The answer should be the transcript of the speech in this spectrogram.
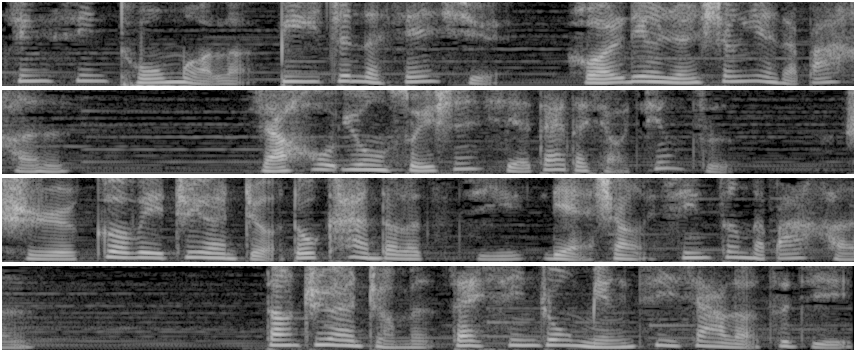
精心涂抹了逼真的鲜血和令人生厌的疤痕。然后用随身携带的小镜子，使各位志愿者都看到了自己脸上新增的疤痕。当志愿者们在心中铭记下了自己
